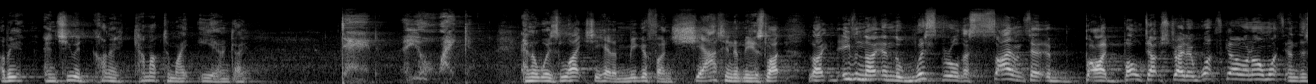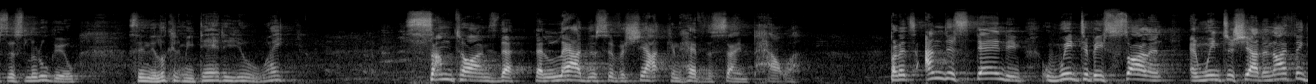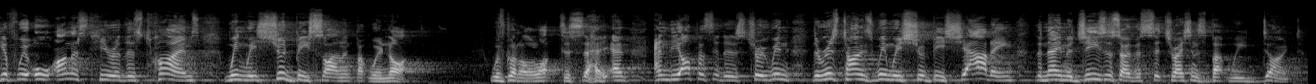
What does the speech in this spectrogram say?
I'd be, and she would kind of come up to my ear and go, Dad, are you awake? And it was like she had a megaphone shouting at me. It's like, like even though in the whisper or the silence, uh, I bolt up straight away, what's going on? What's, and there's this little girl sitting there looking at me, Dad, are you awake? Sometimes the, the loudness of a shout can have the same power. But it's understanding when to be silent and when to shout. And I think if we're all honest here, there's times when we should be silent, but we're not. We've got a lot to say. And, and the opposite is true. When there is times when we should be shouting the name of Jesus over situations, but we don't.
